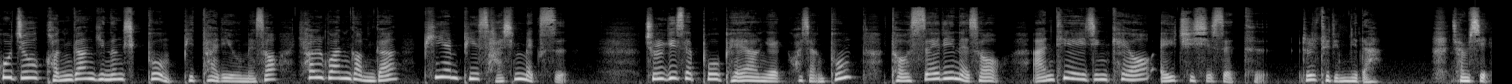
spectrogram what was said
호주 건강기능식품 비타리움에서 혈관건강 PMP40맥스, 줄기세포 배양액 화장품 더 세린에서 anti-aging care HC 세트를 드립니다. 잠시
